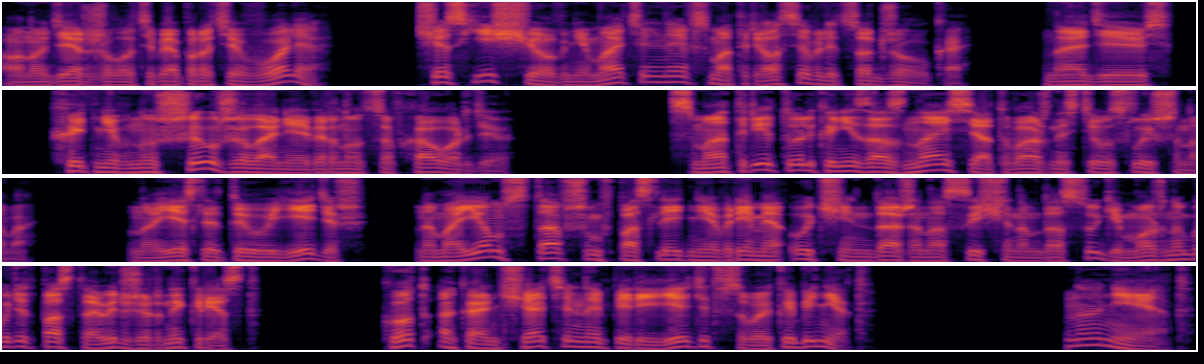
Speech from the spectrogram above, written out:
«Он удерживал тебя против воли?» Чес еще внимательнее всмотрелся в лицо Джоука. «Надеюсь, хоть не внушил желание вернуться в Хаордию?» Смотри, только не зазнайся от важности услышанного. Но если ты уедешь, на моем ставшем в последнее время очень даже насыщенном досуге можно будет поставить жирный крест. Кот окончательно переедет в свой кабинет. Но нет,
